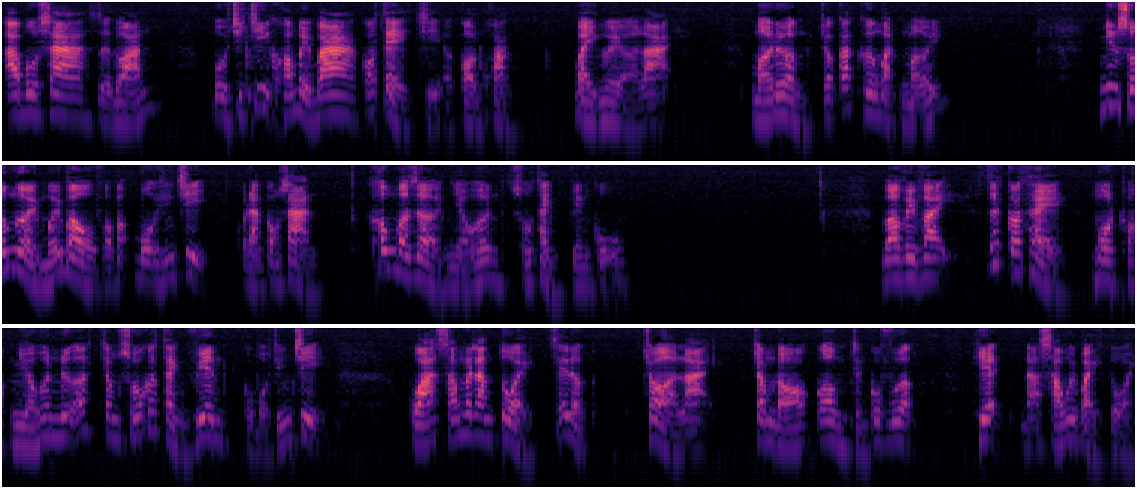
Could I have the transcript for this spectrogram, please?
Abosa dự đoán Bộ Chính trị khóa 13 có thể chỉ còn khoảng 7 người ở lại, mở đường cho các gương mặt mới. Nhưng số người mới bầu vào Bộ Chính trị của Đảng Cộng sản không bao giờ nhiều hơn số thành viên cũ. Và vì vậy, rất có thể một hoặc nhiều hơn nữa trong số các thành viên của Bộ Chính trị quá 65 tuổi sẽ được cho ở lại, trong đó có ông Trần Quốc Vượng, hiện đã 67 tuổi.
